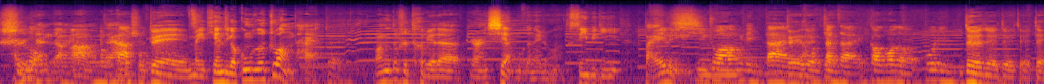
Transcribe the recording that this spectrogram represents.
饰演的啊大家都是哎对每天这个工作状态，对，完了都是特别的让人羡慕的那种 CBD 白领西装领带，对对然后站在高高的玻璃对对对对对。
